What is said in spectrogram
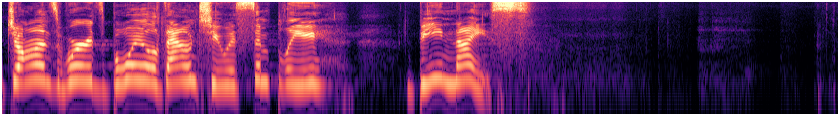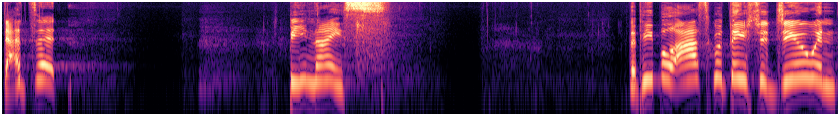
John's words boil down to is simply be nice. That's it. Be nice. The people ask what they should do in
